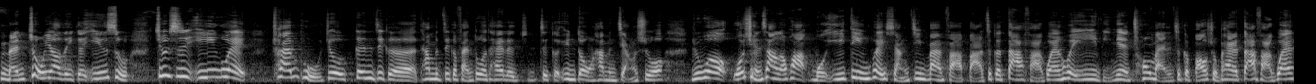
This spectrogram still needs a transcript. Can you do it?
蛮重要的一个因素，就是因为川普就跟这个他们这个反堕胎的这个运动，他们讲说，如果我选上的话，我一定会想尽办法把这个大法官会议里面充满了这个保守派的大法官，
